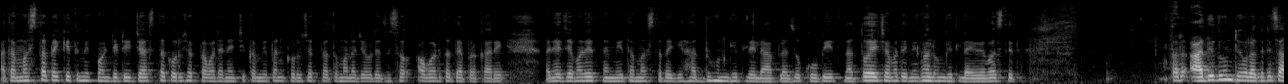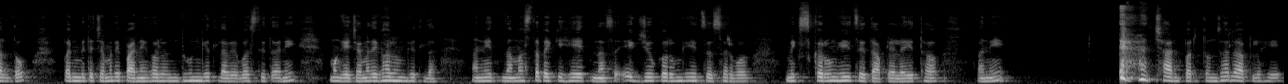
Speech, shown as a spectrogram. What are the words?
आता मस्तपैकी तुम्ही क्वांटिटी जास्त करू शकता वाटाण्याची कमी पण करू शकता तुम्हाला जेवढं जसं आवडतं त्या प्रकारे. आणि याच्यामध्ये ना मी इथं मस्तपैकी हात धुवून घेतलेला आपला जो कोबी येत ना तो याच्यामध्ये मी घालून घेतला आहे व्यवस्थित. तर आधी धुवून ठेवला तरी चालतो. पण मी त्याच्यामध्ये पाणी घालून धुवून घेतला व्यवस्थित आणि मग याच्यामध्ये घालून घेतला. आणि इथनं मस्तपैकी हे आहेत ना असं एकजीव करून घ्यायचं सर्व. मिक्स करून घ्यायचं आहे आपल्याला इथं. आणि छान परतून झालं आपलं हे.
